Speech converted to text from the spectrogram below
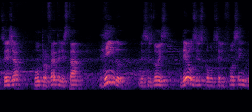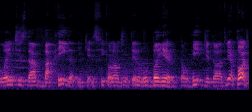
seja, o profeta ele está rindo desses dois deuses como se eles fossem doentes da barriga e que eles ficam lá o dia inteiro no banheiro. Então, rir de idolatria pode.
